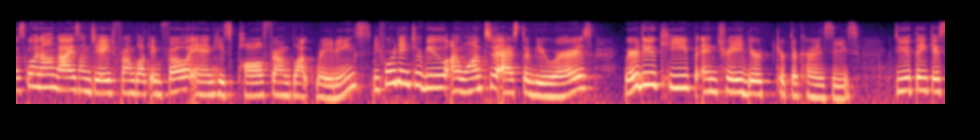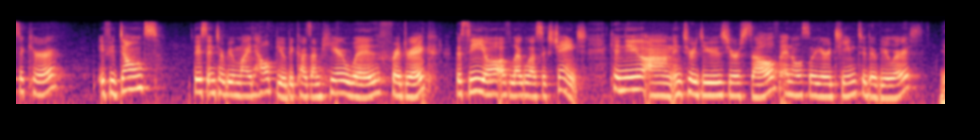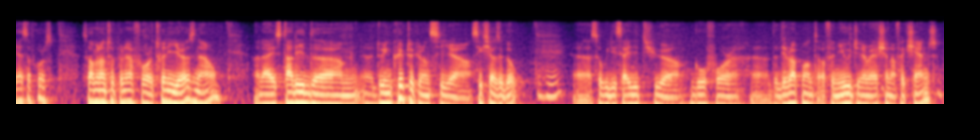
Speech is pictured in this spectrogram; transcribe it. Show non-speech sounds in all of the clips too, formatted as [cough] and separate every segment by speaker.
Speaker 1: What's going on guys? I'm Jade from Block Info and he's Paul from Block Ratings. Before the interview, I want to ask the viewers, where do you keep and trade your cryptocurrencies? Do you think it's secure? If you don't, this interview might help you because I'm here with Frederick, the CEO of Legolas Exchange. Can you um, introduce yourself and also your team to the viewers?
Speaker 2: Yes, of course. So I'm an entrepreneur for 20 years now. And I started um, uh, doing cryptocurrency uh, six years ago. Mm -hmm. uh, so we decided to uh, go for uh, the development of a new generation of exchange.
